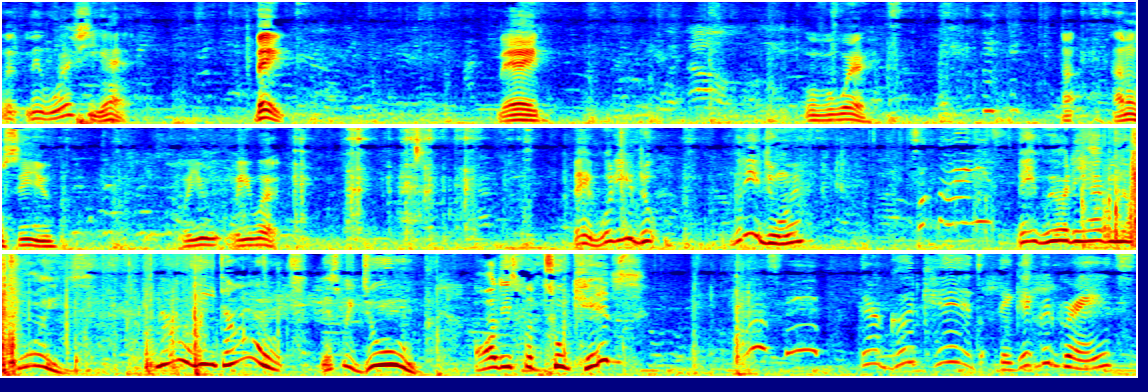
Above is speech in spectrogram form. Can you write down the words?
Wait, man, where's she at? Babe. Babe. Over where? I, I don't see you. Where you where you at? Babe, what are you do? What are you doing? Toys. Babe, we already have enough toys. No, we don't. Yes, we do. All these for two kids? They're good kids. They get good grades.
